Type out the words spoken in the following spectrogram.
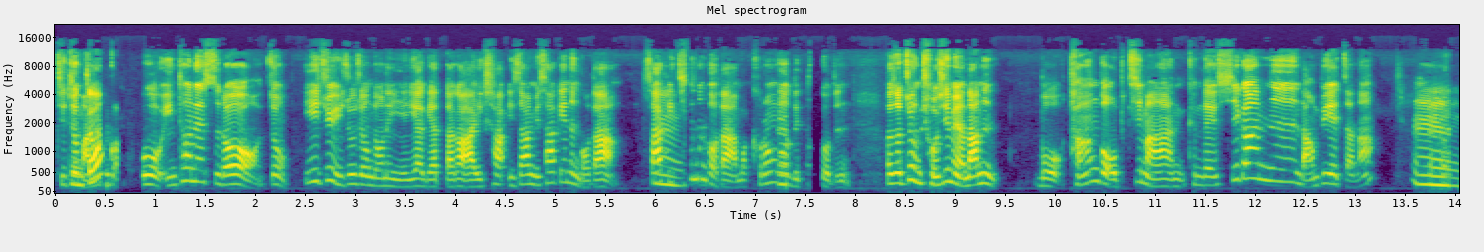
직접 진짜? 만난 거 같고 인터넷으로 좀 2주 2주 정도는 이야기했다가 아, 이, 사, 이 사람이 사귀는 거다. 사기 음. 치는 거다. 막 그런 거 음. 느꼈거든. 그래서 좀 조심해요. 나는 뭐 당한 거 없지만 근데 시간은 낭비했잖아. 음.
